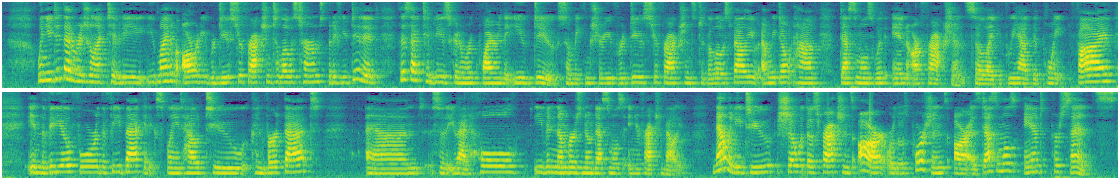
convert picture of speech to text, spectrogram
When you did that original activity, you might have already reduced your fraction to lowest terms, but if you didn't, this activity is going to require that you do. So making sure you've reduced your fractions to the lowest value and we don't have decimals within our fractions. So like if we had the 0.5 in the video for the feedback, it explained how to convert that and so that you had whole, even numbers, no decimals in your fraction value. Now we need to show what those fractions are, or those portions are as decimals and percents.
